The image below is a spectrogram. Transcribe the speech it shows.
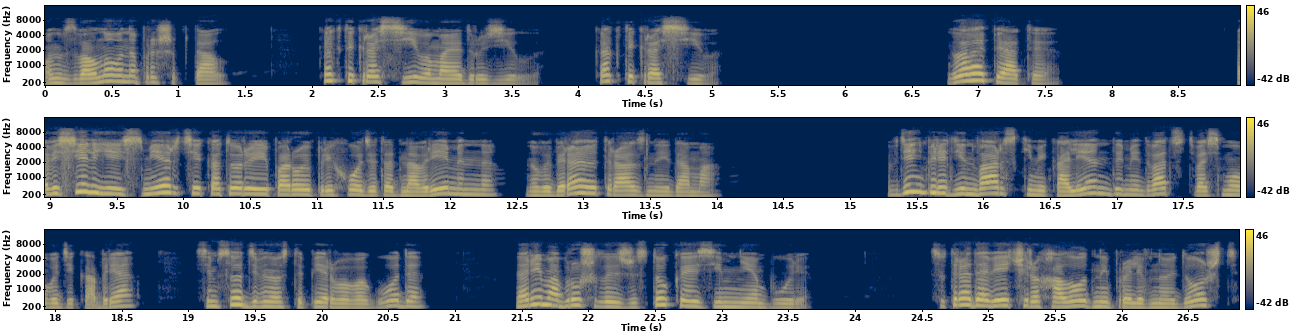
он взволнованно прошептал. «Как ты красива, моя Друзилла! Как ты красива!» Глава пятая. О веселье и смерти, которые порой приходят одновременно, но выбирают разные дома. В день перед январскими календами 28 декабря 791 года на Рим обрушилась жестокая зимняя буря. С утра до вечера холодный проливной дождь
